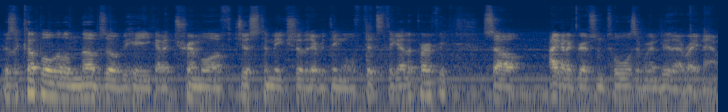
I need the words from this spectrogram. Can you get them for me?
There's a couple little nubs over here you gotta trim off just to make sure that everything all fits together perfect. So I gotta grab some tools and we're gonna do that right now.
